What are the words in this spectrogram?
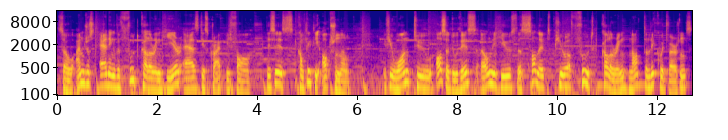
So I'm just adding the food coloring here as described before. This is completely optional. If you want to also do this, only use the solid pure food coloring, not the liquid versions,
